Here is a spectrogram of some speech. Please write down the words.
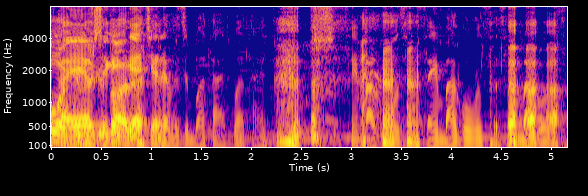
louca, aqui é, eu cheguei quietinha, né? Falei assim, boa tarde, boa tarde. sem bagunça, sem bagunça, sem bagunça.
